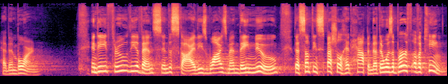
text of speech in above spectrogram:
had been born. Indeed, through the events in the sky, these wise men, they knew that something special had happened, that there was a birth of a king.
